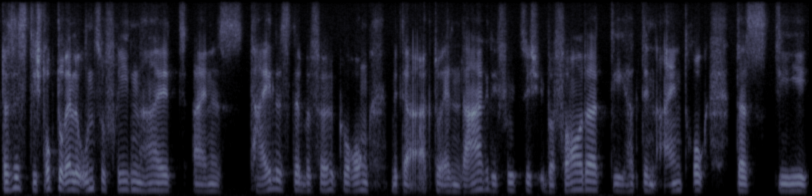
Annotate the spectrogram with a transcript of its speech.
Das ist die strukturelle Unzufriedenheit eines Teiles der Bevölkerung mit der aktuellen Lage. Die fühlt sich überfordert. Die hat den Eindruck, dass die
